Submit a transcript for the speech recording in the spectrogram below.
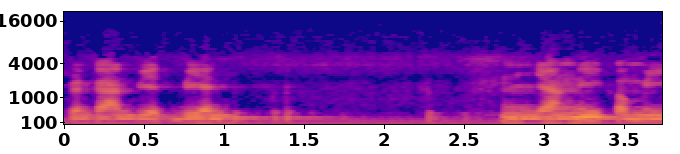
เป็นการเบียดเบียน อย่างนี้ก็มี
